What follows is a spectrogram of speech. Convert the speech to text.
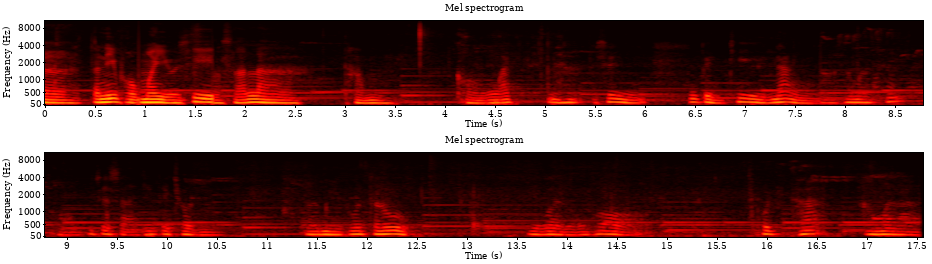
เอ่อตอนนี้ผมมาอยู่ที่ศาลาธรรมของวัดนะฮะ ซึ่งเป็นที่นั่งสมาธิของพุทธศาสนิกชนโดยมีพระพุทธรูปเรียกว่าหลวงพ่อ พุทธอมราม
